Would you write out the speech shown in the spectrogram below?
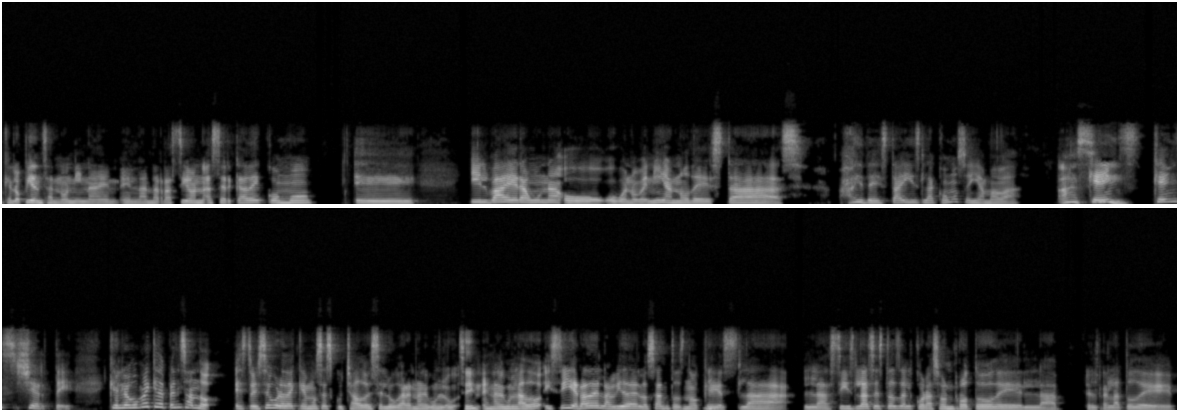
que lo piensa, ¿no, Nina, en, en la narración acerca de cómo eh, Ilva era una, o, o bueno, venía, ¿no? De estas, ay, de esta isla, ¿cómo se llamaba? Ah, sí. Keynes, Keynes Sherte, que luego me quedé pensando, estoy segura de que hemos escuchado ese lugar en algún, lu- Sí. en algún lado, y sí, era de la vida de los santos, ¿no? Que es la, las islas estas del corazón roto de la, el relato de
